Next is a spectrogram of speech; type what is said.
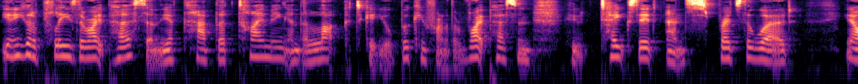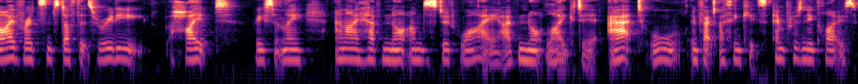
you know, you got to please the right person. You have to have the timing and the luck to get your book in front of the right person who takes it and spreads the word. You know, I've read some stuff that's really hyped recently and I have not understood why. I've not liked it at all. In fact, I think it's Emperor's New Clothes.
